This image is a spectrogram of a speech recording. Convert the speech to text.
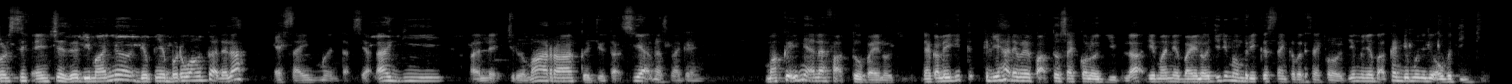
perceive anxious dia di mana dia punya beruang tu adalah assignment tak siap lagi, uh, lecturer marah, kerja tak siap dan sebagainya. Maka ini adalah faktor biologi. Dan kalau kita lihat daripada faktor psikologi pula, di mana biologi ni memberi kesan kepada psikologi menyebabkan dia menjadi overthinking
